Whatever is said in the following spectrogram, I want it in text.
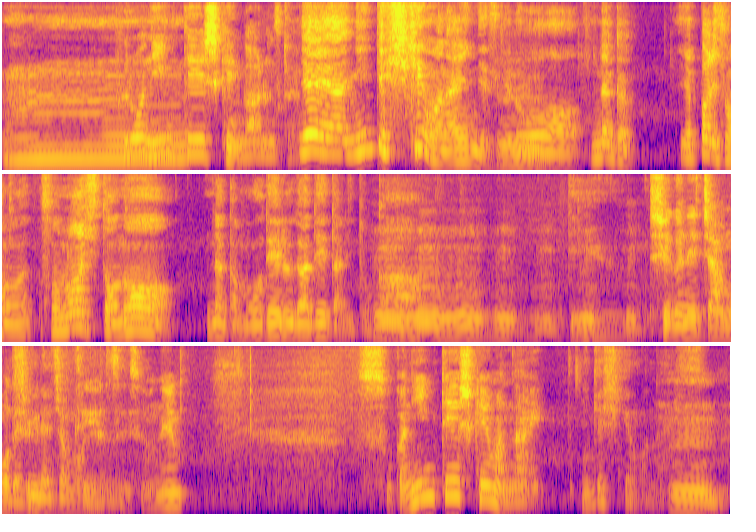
うーん。プロ認定試験があるんですか？いやいや認定試験はないんですけど、なんかやっぱりそのその人のなんかモデルが出たりとか、っていうシグネチャーモデシグルネチャーモデルっていうやつですよね。そうか認定試験はない。認定試験はないです、うん。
